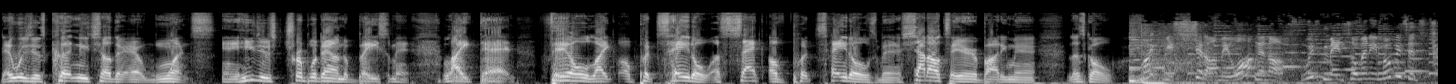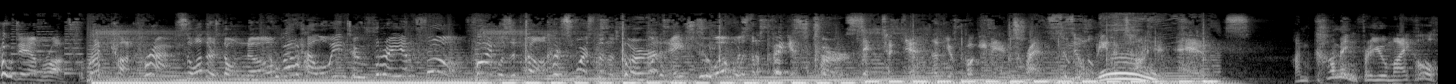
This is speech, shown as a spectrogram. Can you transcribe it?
They was just cutting each other at once. And he just tripled down the basement like that. Fell like a potato, a sack of potatoes, man. Shout out to everybody, man. Let's go. Mike me shit on me long enough. We've made so many movies, it's too damn rough. Retcon crap, so others don't know about Halloween 2, 3, and 4. 5 was a dump, it's worse than the third. But H2O was the biggest turd. Sick to death of your boogeyman trends. Soon will be the time it ends. I'm coming for you, Michael.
